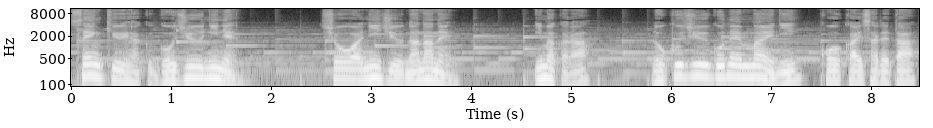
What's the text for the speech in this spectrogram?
1952年、昭和27年、今から65年前に公開された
